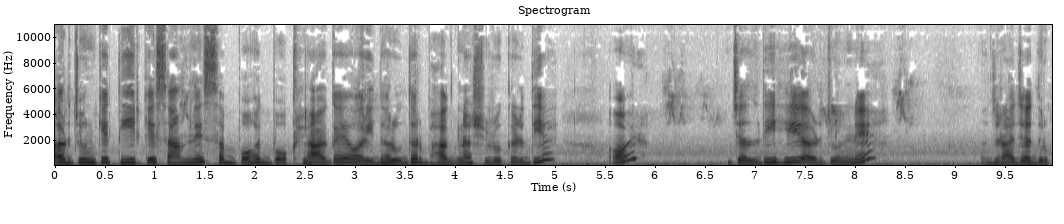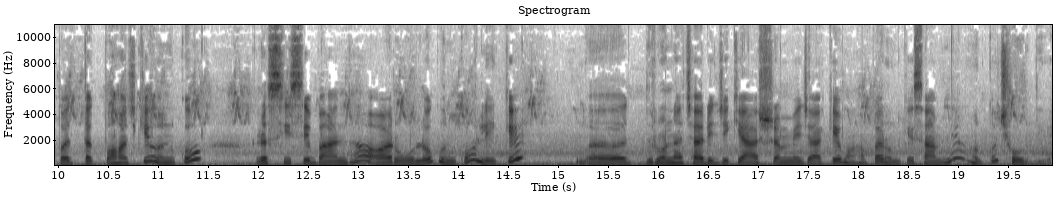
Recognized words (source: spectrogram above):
अर्जुन के तीर के सामने सब बहुत बौखला गए और इधर उधर भागना शुरू कर दिए और जल्दी ही अर्जुन ने राजा द्रुपद तक पहुँच के उनको रस्सी से बांधा और वो लोग उनको लेके द्रोणाचार्य जी के आश्रम में जाके वहाँ पर उनके सामने उनको छोड़ दिए।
